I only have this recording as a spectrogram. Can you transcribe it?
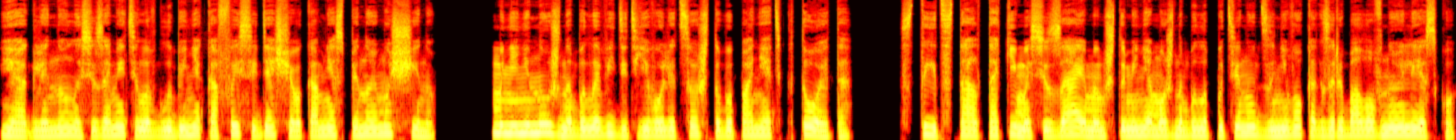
Я оглянулась и заметила в глубине кафе сидящего ко мне спиной мужчину. Мне не нужно было видеть его лицо, чтобы понять, кто это. Стыд стал таким осязаемым, что меня можно было потянуть за него, как за рыболовную леску.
